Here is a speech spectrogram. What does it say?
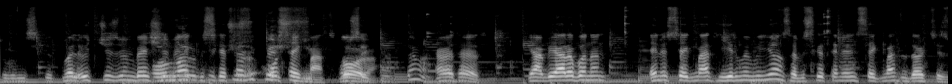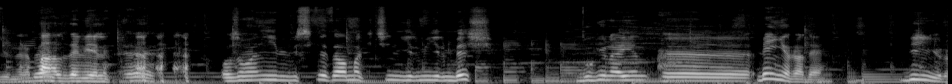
turu, bisiklet turu. Böyle 300 bin 500 Onlar binlik bisikletler 300'lük, o 500'lük. segment. O Doğru. segment değil mi? Evet evet. Yani bir arabanın en üst segmenti 20 milyonsa bisikletin en üst segmenti 400 bin lira. Ben- Pahalı demeyelim. Evet. o zaman iyi bir bisiklet almak için 20-25 bugün ayın eee 1000 euro de. 1000 euro.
